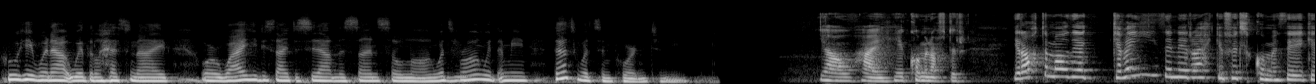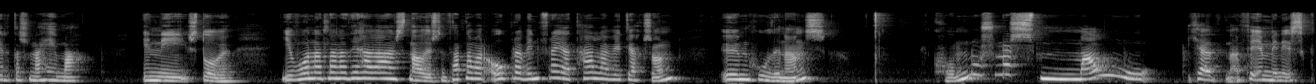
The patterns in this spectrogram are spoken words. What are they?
who he went out with last night or why he decided to sit out in the sun so long. What's wrong with, I mean, that's what's important to me. Já, hæ, ég er komin aftur. Ég er áttum á því að gæðin eru ekki fullkomin þegar ég ger þetta svona heima inn í stofu. Ég vona allan að þið hafa aðeins náðist. Þarna var Oprah Winfrey að tala við Jackson um húðin hans. Kom nú svona smá hérna feminisk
